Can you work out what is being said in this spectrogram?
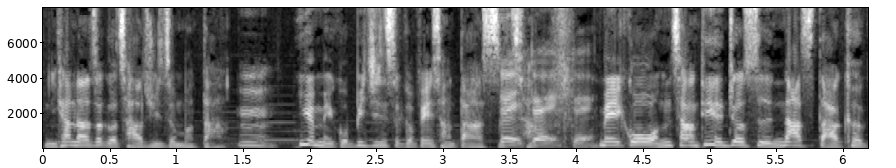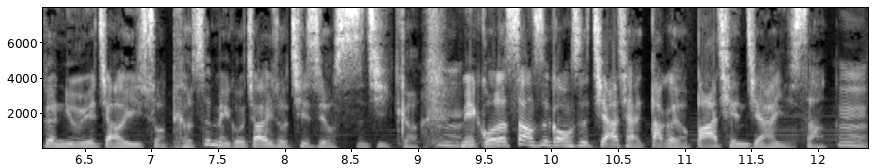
你看到这个差距这么大，嗯，因为美国毕竟是个非常大的市场，对对对。美国我们常听的就是纳斯达克跟纽约交易所，可是美国交易所其实有十几个，嗯，美国的上市公司加起来大概有八千家以上，嗯，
